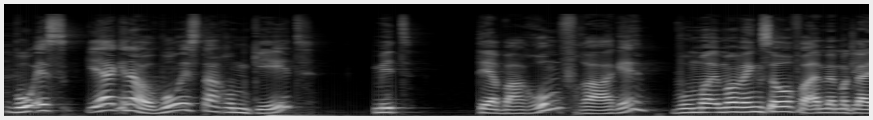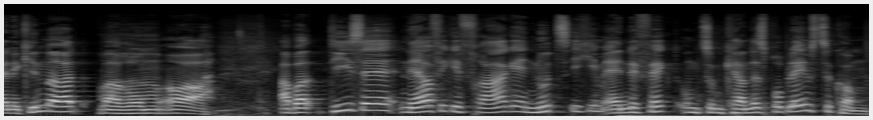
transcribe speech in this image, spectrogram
wo es, ja genau, wo es darum geht, mit der Warum-Frage, wo man immer wegen so, vor allem wenn man kleine Kinder hat, warum, oh. Aber diese nervige Frage nutze ich im Endeffekt, um zum Kern des Problems zu kommen.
